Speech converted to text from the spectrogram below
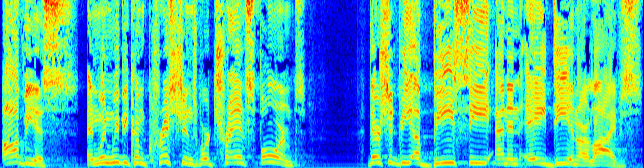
obvious. And when we become Christians, we're transformed. There should be a BC and an AD in our lives.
